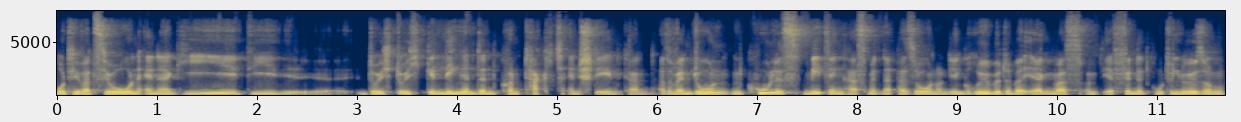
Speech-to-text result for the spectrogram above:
Motivation, Energie, die äh, durch, durch gelingenden Kontakt entstehen kann. Also wenn du ein cooles Meeting hast mit einer Person und ihr grübelt über irgendwas und ihr findet gute Lösungen,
